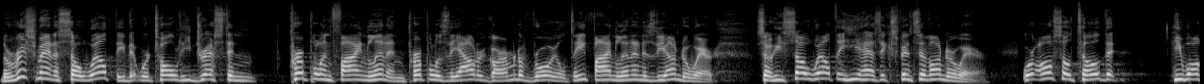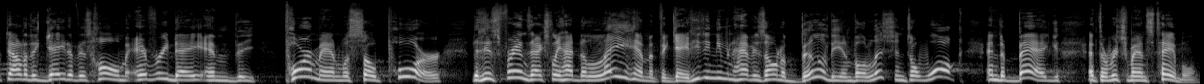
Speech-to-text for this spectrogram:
the rich man is so wealthy that we're told he dressed in purple and fine linen. Purple is the outer garment of royalty, fine linen is the underwear. So he's so wealthy, he has expensive underwear. We're also told that he walked out of the gate of his home every day, and the poor man was so poor that his friends actually had to lay him at the gate. He didn't even have his own ability and volition to walk and to beg at the rich man's table.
